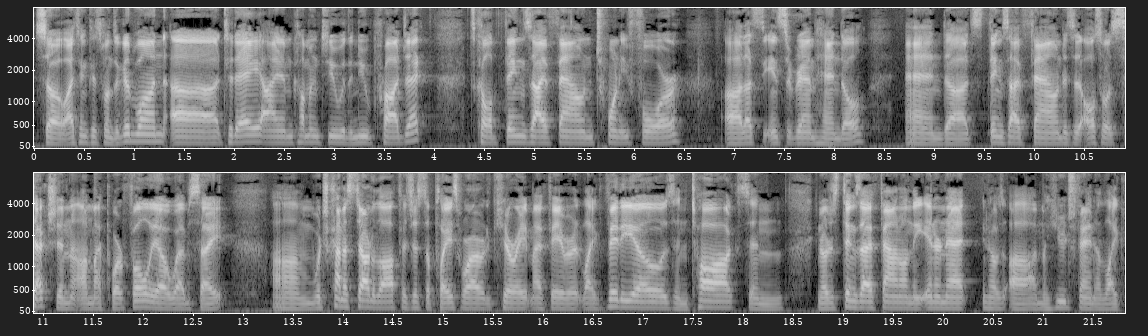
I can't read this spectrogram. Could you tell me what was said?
So I think this one's a good one. Uh, today I am coming to you with a new project. It's called Things I've Found 24. Uh, that's the Instagram handle and uh, things I've found is also a section on my portfolio website, um, which kind of started off as just a place where I would curate my favorite like videos and talks and you know just things I found on the internet. You know, uh, I'm a huge fan of like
